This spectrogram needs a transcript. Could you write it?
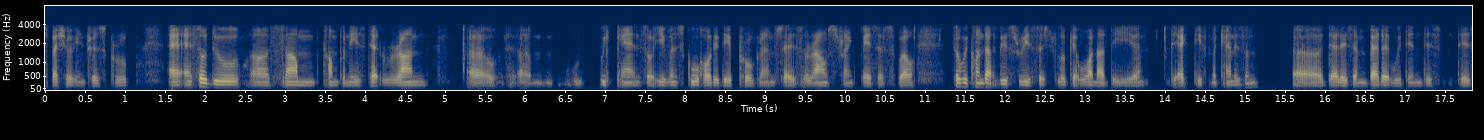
special interest group. And, and so do uh, some companies that run uh, um, weekends or even school holiday programs that is around strength based as well. So we conduct this research to look at what are the uh, the active mechanism uh, that is embedded within this this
